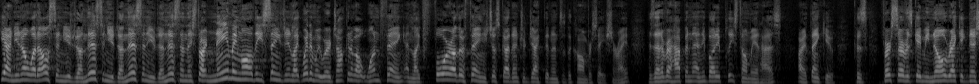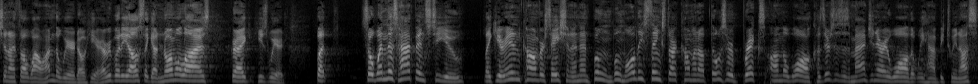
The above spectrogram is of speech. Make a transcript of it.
yeah, and you know what else? And you've done this, and you've done this, and you've done this. And they start naming all these things. And you're like, wait a minute, we were talking about one thing, and like four other things just got interjected into the conversation, right? Has that ever happened to anybody? Please tell me it has. All right, thank you. Because first service gave me no recognition. I thought, wow, I'm the weirdo here. Everybody else, they got normal lives. Greg, he's weird. But so when this happens to you, like you're in conversation and then boom, boom, all these things start coming up. Those are bricks on the wall because there's this imaginary wall that we have between us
